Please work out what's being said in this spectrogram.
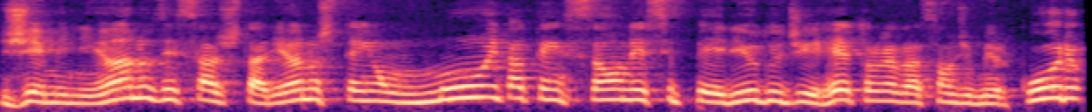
geminianos e sagitarianos tenham muita atenção nesse período de retrogradação de Mercúrio.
